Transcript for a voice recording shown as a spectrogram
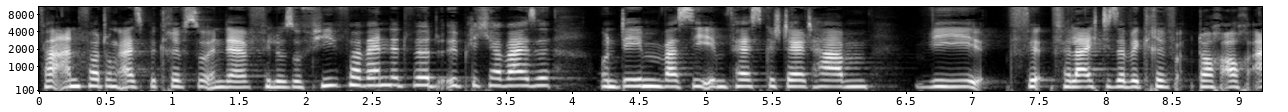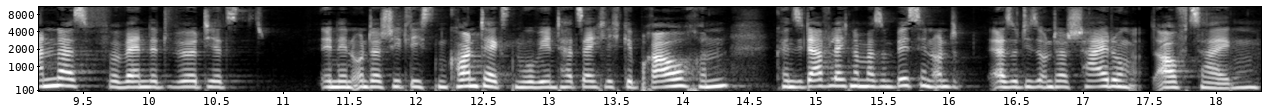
Verantwortung als Begriff so in der Philosophie verwendet wird, üblicherweise, und dem, was Sie eben festgestellt haben, wie vielleicht dieser Begriff doch auch anders verwendet wird jetzt in den unterschiedlichsten Kontexten, wo wir ihn tatsächlich gebrauchen. Können Sie da vielleicht noch mal so ein bisschen und also diese Unterscheidung aufzeigen?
